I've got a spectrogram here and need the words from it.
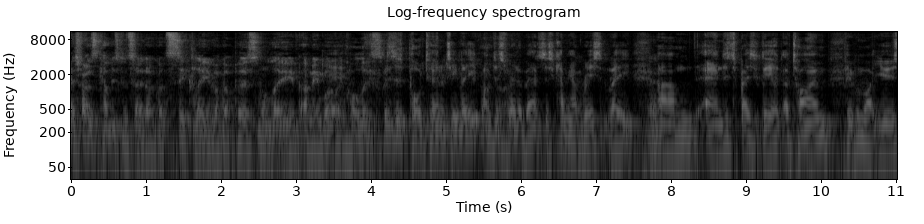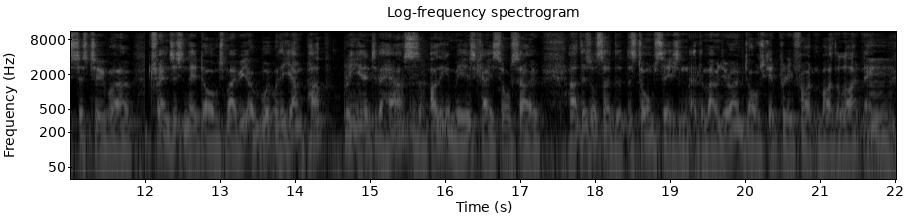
as far as the company's concerned, I've got sick leave, I've got personal leave. I mean, what do I call this? But this is pawternity leave. I've just read about it. It's just coming up recently. Um, and it's basically a, a time people might use just to uh, transition their dogs maybe uh, with a young pup, bring it into the house. I think in Mia's case also, uh, there's also the, the storm season at the moment. Your own dogs get pretty frightened by the lightning.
